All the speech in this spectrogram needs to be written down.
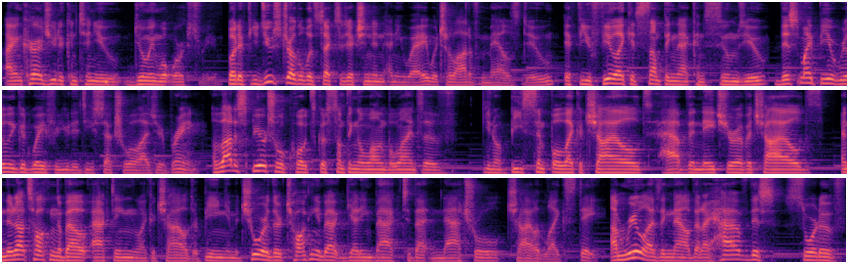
I encourage you to continue doing what works for you. But if you do struggle with sex addiction in any way, which a lot of males do, if you feel like it's something that consumes you, this might be a really good way for you to desexualize your brain. A lot of spiritual quotes go something along the lines of, you know, be simple like a child, have the nature of a child. And they're not talking about acting like a child or being immature. They're talking about getting back to that natural childlike state. I'm realizing now that I have this sort of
